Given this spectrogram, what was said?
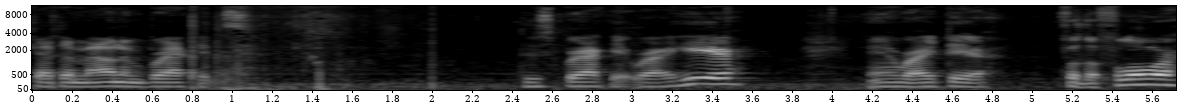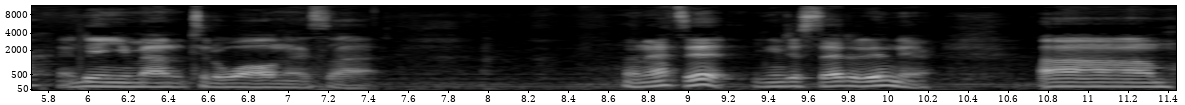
got the mounting brackets. This bracket right here and right there for the floor. And then you mount it to the wall on that side. And that's it. You can just set it in there. Um,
